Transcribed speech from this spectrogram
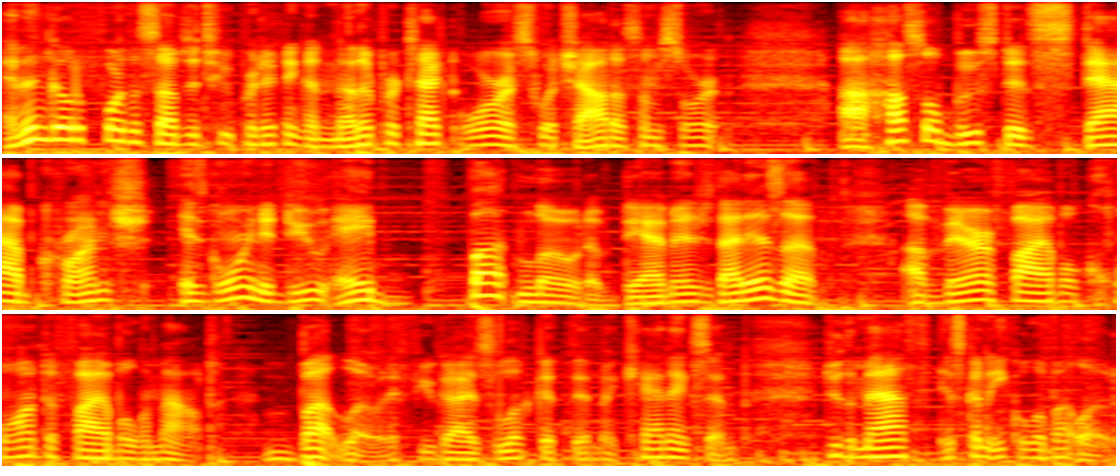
and then go for the Substitute, predicting another Protect or a switch out of some sort. A Hustle boosted Stab Crunch is going to do a buttload of damage. That is a, a verifiable, quantifiable amount. Buttload. If you guys look at the mechanics and do the math, it's going to equal a buttload.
